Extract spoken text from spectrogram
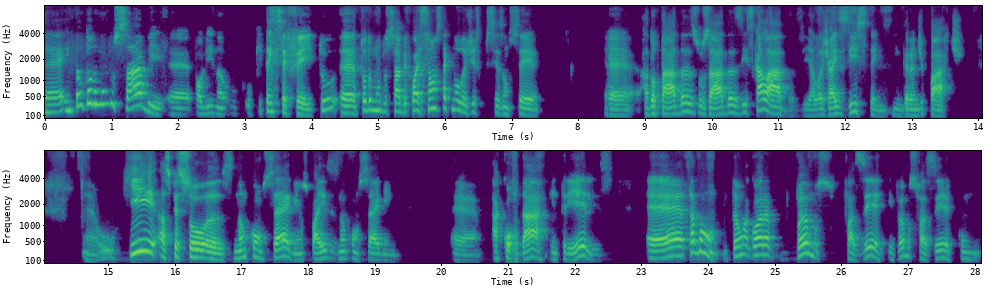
É, então todo mundo sabe, é, Paulina, o, o, que tem que ser feito, é, todo mundo sabe quais são as tecnologias que precisam ser é, adotadas, usadas e escaladas, e elas já existem em grande parte. É, o que as pessoas não conseguem, os países não conseguem é, acordar entre eles, é tá bom, então agora vamos fazer e vamos fazer com,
